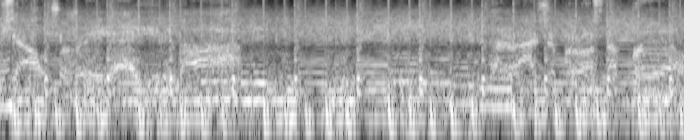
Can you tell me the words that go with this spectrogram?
Взял чужие имена. Раньше просто был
